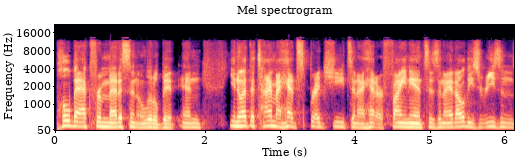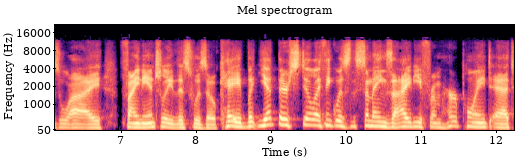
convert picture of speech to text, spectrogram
pull back from medicine a little bit. And, you know, at the time I had spreadsheets and I had our finances and I had all these reasons why financially this was okay. But yet there still, I think, was some anxiety from her point at,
